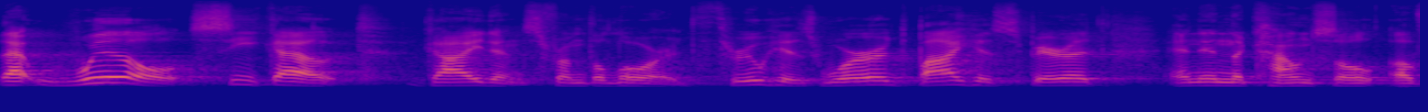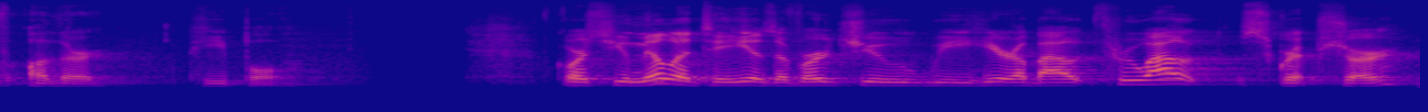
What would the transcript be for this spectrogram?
That will seek out guidance from the Lord through His Word, by His Spirit, and in the counsel of other people. Of course, humility is a virtue we hear about throughout Scripture,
